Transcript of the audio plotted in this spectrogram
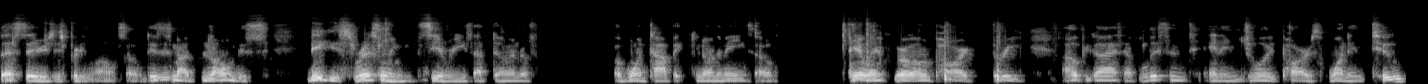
that series is pretty long. So this is my longest, biggest wrestling series I've done of of one topic. You know what I mean? So anyway, we're on part three. I hope you guys have listened and enjoyed parts one and two.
